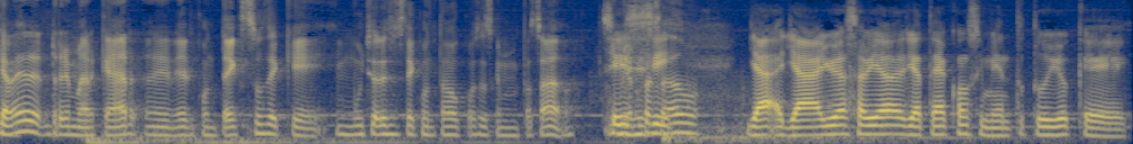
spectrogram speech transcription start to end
cabe remarcar en el contexto de que muchas veces te he contado cosas que me han pasado. Sí, me han sí, sí. Ya, ya, yo ya sabía, ya tenía conocimiento tuyo que,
